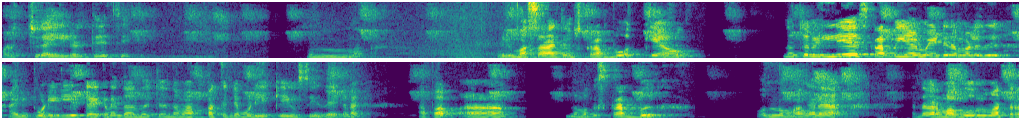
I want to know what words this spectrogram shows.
കുറച്ച് കയ്യിലെടുത്ത് വെച്ച് ഒന്ന് ഒരു മസാജും സ്ക്രബും ഒക്കെ ആവും. എന്നുവെച്ചാൽ വലിയ സ്ക്രബ് ചെയ്യാൻ വേണ്ടി നമ്മളിത് അരിപ്പൊടി ഇട്ടേക്കണത് എന്താണെന്ന് വെച്ചാൽ നമ്മൾ അപ്പത്തിന്റെ പൊടിയൊക്കെ യൂസ് ചെയ്തേക്കണേ. അപ്പം നമുക്ക് സ്ക്രബ് ഒന്നും അങ്ങനെ എന്താ പറയുക മുഖമൊന്നും അത്ര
